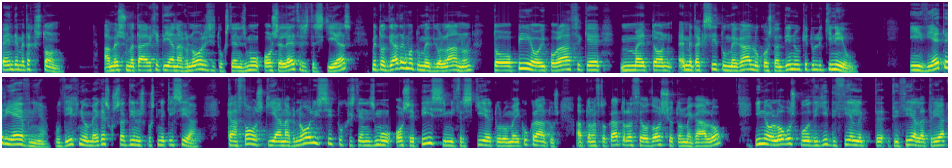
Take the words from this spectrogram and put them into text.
305 μετά Χριστόν. Αμέσως μετά έρχεται η αναγνώριση του χριστιανισμού ως ελεύθερης θρησκείας με το διάταγμα του Μεδιολάνων, το οποίο υπογράφηκε με τον, ε, μεταξύ του Μεγάλου Κωνσταντίνου και του Λυκινίου. Η ιδιαίτερη εύνοια που δείχνει ο Μέγας Κωνσταντίνος προς την Εκκλησία, καθώς και η αναγνώριση του χριστιανισμού ως επίσημη θρησκεία του Ρωμαϊκού κράτους από τον αυτοκράτορα Θεοδόσιο τον Μεγάλο, είναι ο λόγος που οδηγεί τη Θεία, τη θεία Λατρεία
